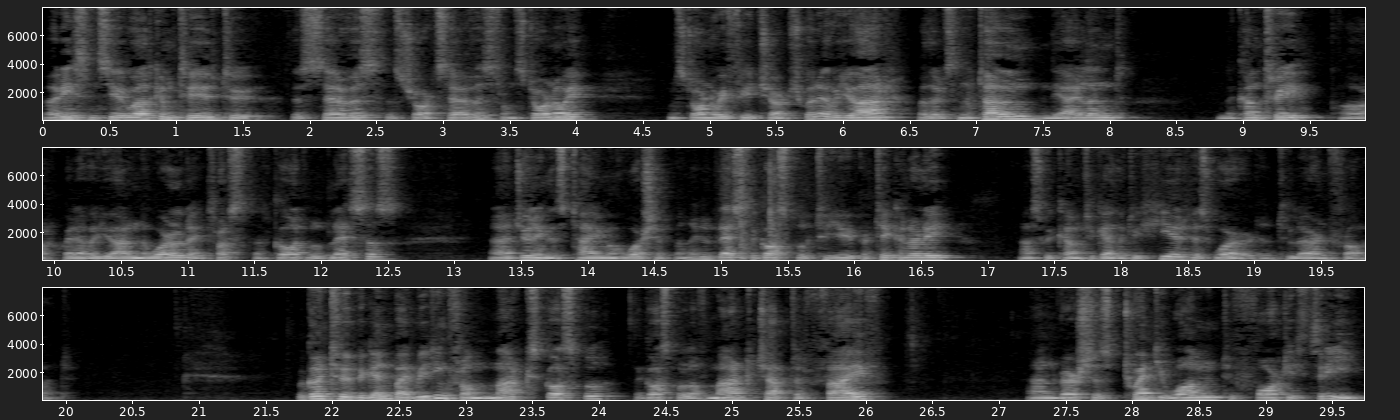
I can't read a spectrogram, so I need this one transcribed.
A very sincere welcome to you to this service, this short service from Stornoway, from Stornoway Free Church, wherever you are, whether it's in the town, in the island, in the country, or wherever you are in the world. I trust that God will bless us uh, during this time of worship, and He'll bless the gospel to you particularly as we come together to hear His word and to learn from it. We're going to begin by reading from Mark's Gospel, the Gospel of Mark, chapter 5, and verses 21 to 43.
